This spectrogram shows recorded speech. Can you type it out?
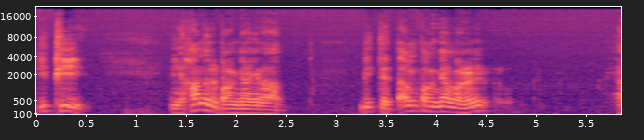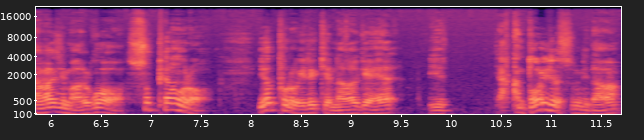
잎이 이 하늘 방향이나 밑에 땅 방향을 향하지 말고 수평으로 옆으로 이렇게 나가게 이 약간 돌렸습니다.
